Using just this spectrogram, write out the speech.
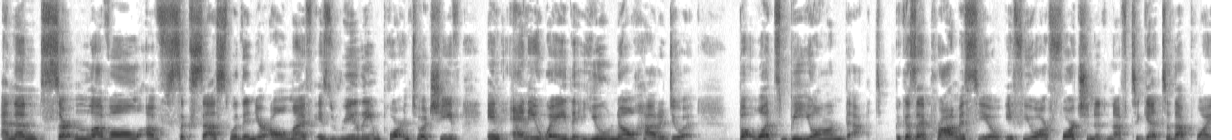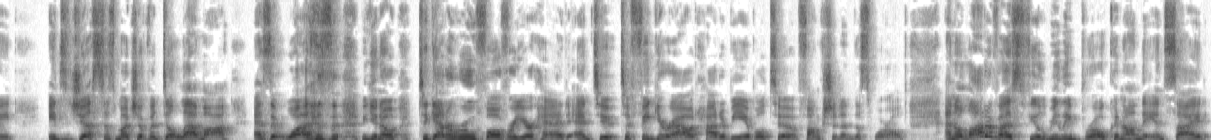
And then certain level of success within your own life is really important to achieve in any way that you know how to do it. But what's beyond that? Because I promise you, if you are fortunate enough to get to that point, it's just as much of a dilemma as it was, you know, to get a roof over your head and to, to figure out how to be able to function in this world. And a lot of us feel really broken on the inside,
